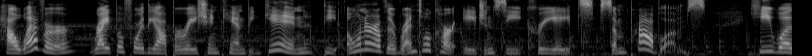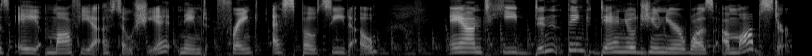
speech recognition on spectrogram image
However, right before the operation can begin, the owner of the rental car agency creates some problems. He was a mafia associate named Frank Esposito, and he didn't think Daniel Jr. was a mobster.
